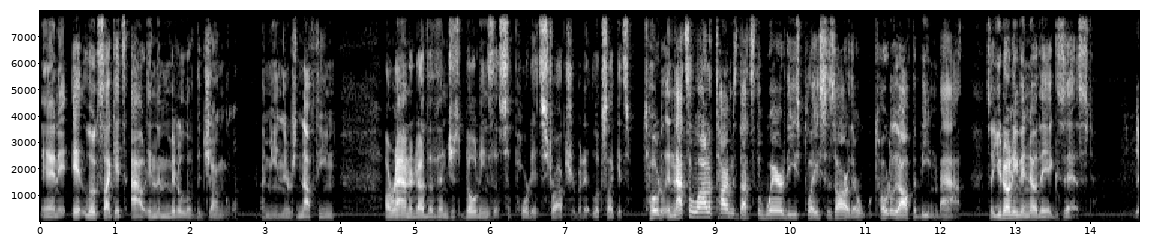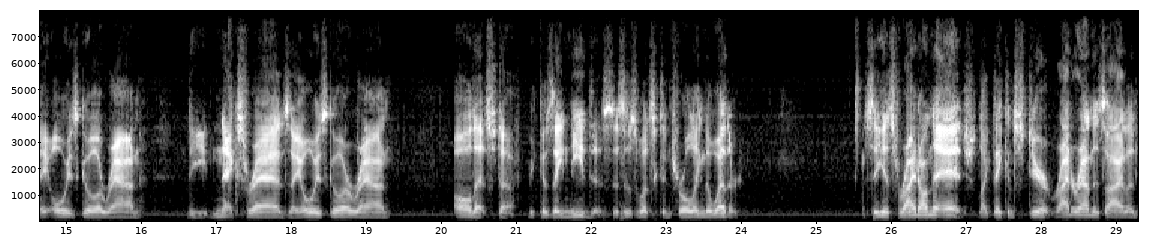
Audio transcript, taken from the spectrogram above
and it, it looks like it's out in the middle of the jungle. I mean, there's nothing around it other than just buildings that support its structure, but it looks like it's totally, and that's a lot of times that's the where these places are. They're totally off the beaten path, so you don't even know they exist. They always go around the NEXRADs. They always go around all that stuff because they need this. This is what's controlling the weather. See, it's right on the edge. Like they can steer it right around this island.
